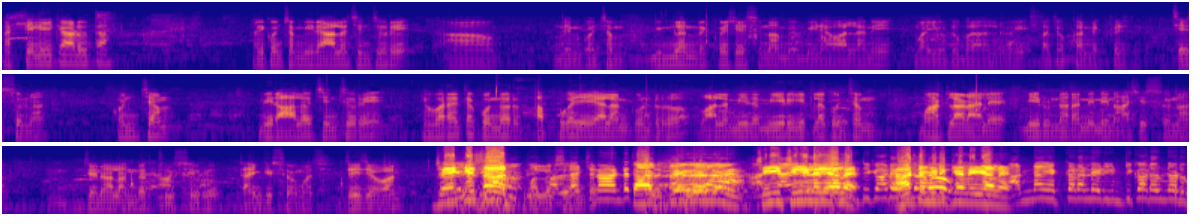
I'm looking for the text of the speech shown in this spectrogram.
నాకు తెలియక అడుగుతా. అది కొంచెం మీరే ఆలోచించురి నేను కొంచెం మిమ్మల్ని రిక్వెస్ట్ చేస్తున్నా మీ మీడియా వాళ్ళని మా యూట్యూబ్ వాళ్ళని ప్రతి ఒక్కరిని రిక్వెస్ట్ చేస్తున్నా. కొంచెం మీరు ఆలోచించురి ఎవరైతే కొందరు తప్పుగా చేయాలనుకుంటారో వాళ్ళ మీద మీరు ఇట్లా కొంచెం మాట్లాడాలి మీరున్నారని నేను ఆశిస్తున్నా. జనాలు అందరు చూస్తున్నారు థ్యాంక్ యూ సో మచ్ జై జవాన్. జై కిసాన్. ఆటోమేటిక్ అన్న ఎక్కడ లేడు? ఇంటికాడ ఉన్నాడు.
